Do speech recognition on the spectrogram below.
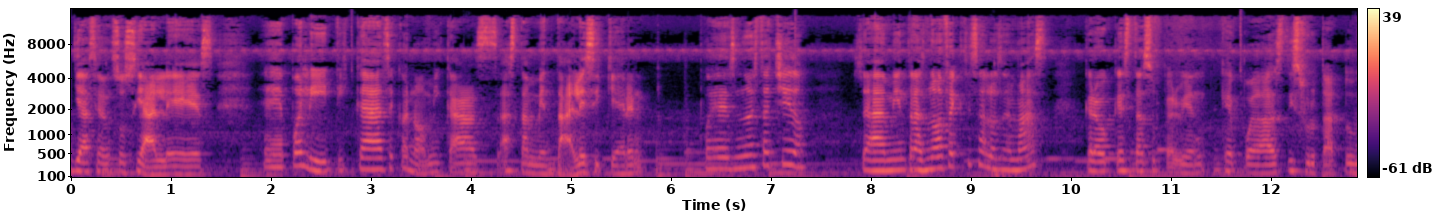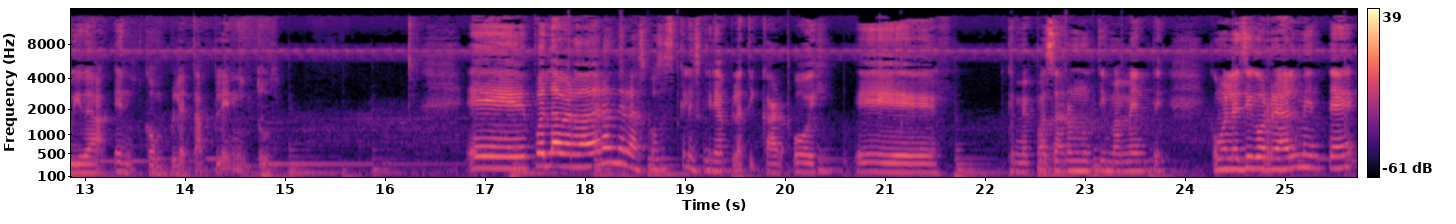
ya sean sociales, eh, políticas, económicas, hasta ambientales si quieren, pues no está chido. O sea, mientras no afectes a los demás, creo que está súper bien que puedas disfrutar tu vida en completa plenitud. Eh, pues la verdad eran de las cosas que les quería platicar hoy, eh, que me pasaron últimamente. Como les digo, realmente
